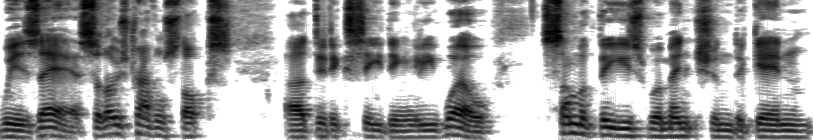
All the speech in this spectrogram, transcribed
Wizz Air. So those travel stocks uh, did exceedingly well. Some of these were mentioned again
